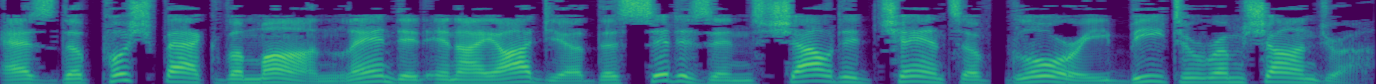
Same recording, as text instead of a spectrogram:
As the Pushpak Viman landed in Ayodhya the citizens shouted chants of Glory be to Ramchandra.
